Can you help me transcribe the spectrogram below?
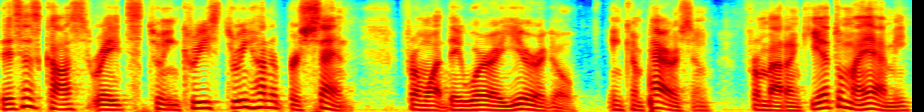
This has caused rates to increase 300% from what they were a year ago. In comparison, from Barranquilla to Miami,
